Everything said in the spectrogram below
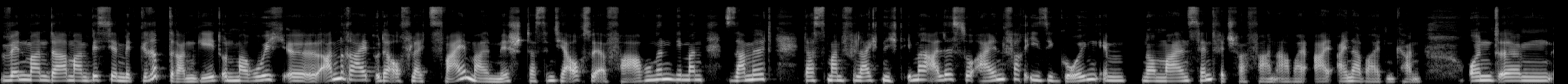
wenn man da mal ein bisschen mit Grip dran geht und mal ruhig äh, anreibt oder auch vielleicht zweimal mischt. Das sind ja auch so Erfahrungen, die man sammelt, dass man vielleicht nicht immer alles so einfach easy going im normalen Sandwich-Verfahren einarbeiten kann. Und ähm,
